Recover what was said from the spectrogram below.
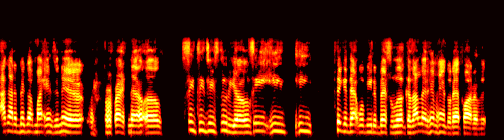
I got to big up my engineer right now of CTG Studios. He he he figured that would be the best look because I let him handle that part of it.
